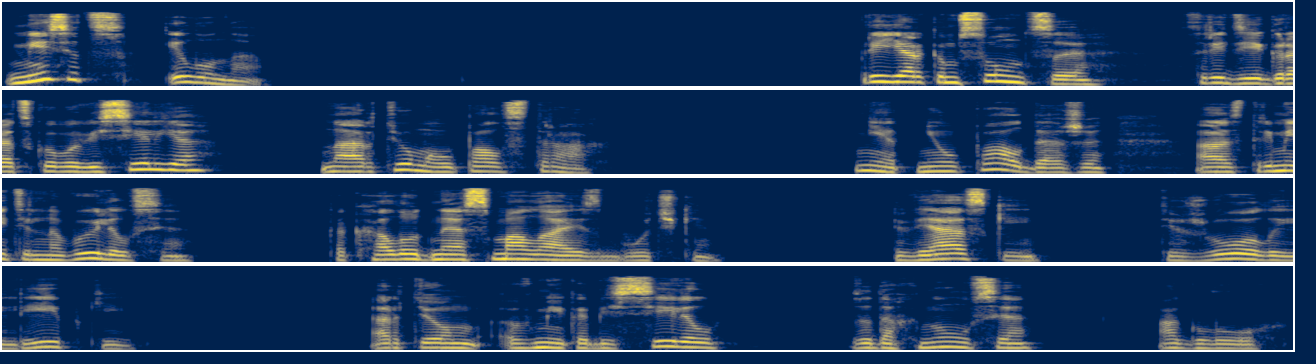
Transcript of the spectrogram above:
Месяц и луна. При ярком солнце Среди городского веселья на Артема упал страх. Нет, не упал даже, а стремительно вылился, как холодная смола из бочки. Вязкий, тяжелый, липкий. Артем вмиг обессилел, задохнулся, оглох.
